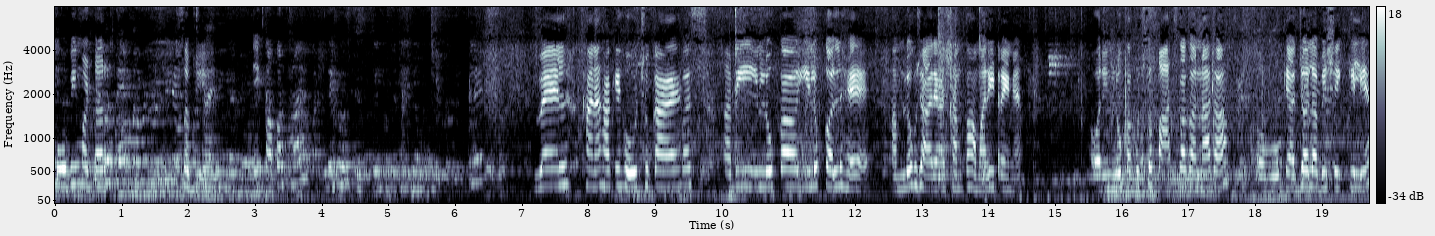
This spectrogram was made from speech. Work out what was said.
गोभी मटर सब्ज़ी। एक पापड़ खाए। वेल खाना खा के हो चुका है। बस अभी इन लोग का ये लोग कल है। हम लोग जा रहे हैं आज शाम को हमारी ट्रेन है। और इन लोग का कुछ तो पास का करना था। और वो क्या जल अभिषेक के लिए।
